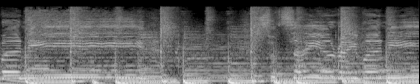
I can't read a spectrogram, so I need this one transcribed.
เบอร์นี้ สดใสอะไรเบอร์นี้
